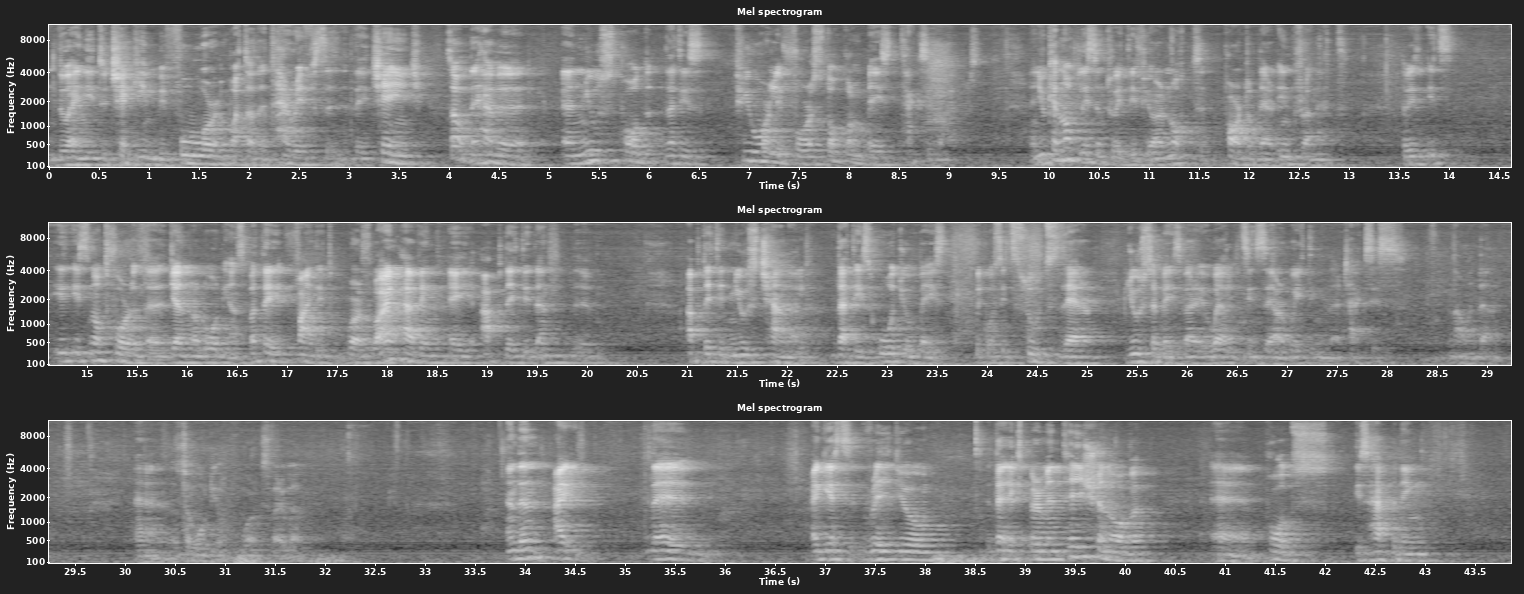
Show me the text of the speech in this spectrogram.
do I need to check in before? What are the tariffs they change? So they have a, a news pod that is purely for Stockholm-based taxi drivers. And you cannot listen to it if you are not part of their intranet. So it's it's not for the general audience, but they find it worthwhile having a updated and uh, updated news channel that is audio based because it suits their user base very well since they are waiting in their taxis now and then. And so audio works very well. And then I, the, I guess radio, the experimentation of uh, pods is happening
